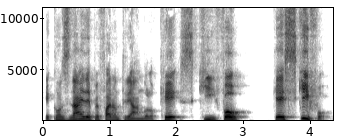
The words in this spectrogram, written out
e con Snyder per fare un triangolo. Che schifo! Che schifo!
